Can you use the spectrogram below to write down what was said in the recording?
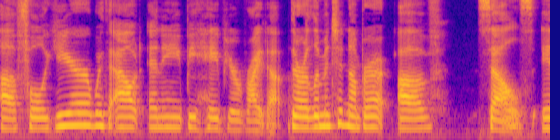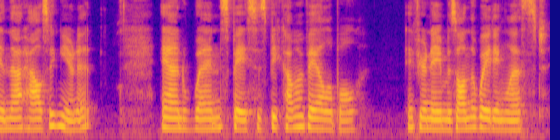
a full year without any behavior write up, there are a limited number of cells in that housing unit. And when spaces become available, if your name is on the waiting list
